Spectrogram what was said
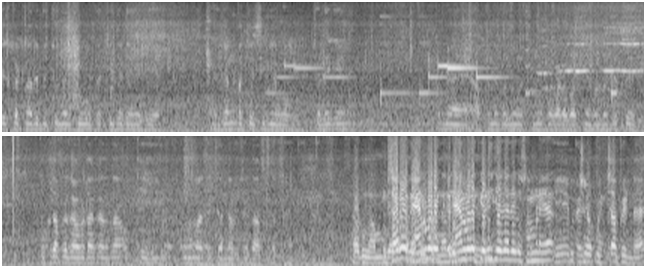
ਇਸ ਘਟਨਾ ਦੇ ਵਿੱਚ ਉਹਨਾਂ ਦੇ ਦੋ ਬੱਚੇ ਜਿਹੜੇ ਹੈਗੇ ਆ ਯੰਗ ਬੱਚੇ ਸੀਗੇ, ਉਹ ਚਲੇ ਗਏ ਨੇ। ਮੈਂ ਆਪਣੇ ਵੱਲੋਂ, ਸਮੂਹ ਫਗਵਾੜਾ ਵਾਸੀਆਂ ਵੱਲੋਂ ਜਿੱਥੇ ਦੁੱਖ ਦਾ ਪ੍ਰਗਟਾਵਾ ਕਰਦਾ, ਉੱਥੇ ਹੀ ਗੁਰੂ ਮਾਤਾ ਚਰਨਾਂ ਵਿੱਚ ਅਰਦਾਸ ਕਰਦਾ ਹਾਂ ਸਰ ਨਾਮ ਸਰ ਇਹ ਰਹਿਣ ਵਾਲੇ ਰਹਿਣ ਵਾਲੇ ਕਿਹੜੀ ਜਗ੍ਹਾ ਦੇ ਕੋ ਸਾਹਮਣੇ ਆ? ਇਹ ਪਿੰਡ ਉੱਚਾ ਪਿੰਡ ਹੈ।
